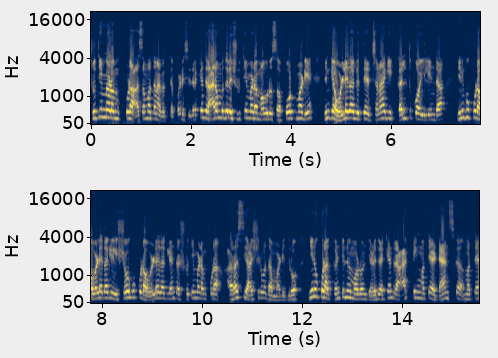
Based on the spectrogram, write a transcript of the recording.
ಶ್ರುತಿ ಮೇಡಮ್ ಕೂಡ ಅಸಮಾಧಾನ ವ್ಯಕ್ತಪಡಿಸಿದ್ದಾರೆ. ಯಾಕೆಂದ್ರೆ ಆರಂಭದಲ್ಲಿ ಶ್ರುತಿ ಮೇಡಮ್ ಅವರು ಸಪೋರ್ಟ್ ಮಾಡಿ ನಿನ್ಗೆ ಒಳ್ಳೇದಾಗುತ್ತೆ, ಚೆನ್ನಾಗಿ ಕಲ್ತ್ಕೋ ಇಲ್ಲಿಂದ. ನಿನಗೂ ಕೂಡ ಒಳ್ಳೇದಾಗ್ಲಿ, ಈ ಶೋಗೂ ಕೂಡ ಒಳ್ಳೇದಾಗ್ಲಿ ಅಂತ ಶ್ರುತಿ ಮೇಡಮ್ ಕೂಡ ಅರಸಿ ಆಶೀರ್ವಾದ ಮಾಡಿದ್ರು. ನೀನು ಕೂಡ ಕಂಟಿನ್ಯೂ ಮಾಡು ಅಂತ ಹೇಳಿದ್ರು. ಯಾಕೆಂದ್ರೆ ಆಕ್ಟಿಂಗ್ ಮತ್ತೆ ಡ್ಯಾನ್ಸ್ ಮತ್ತೆ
